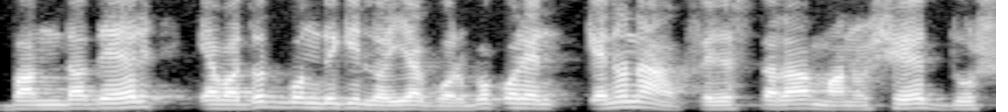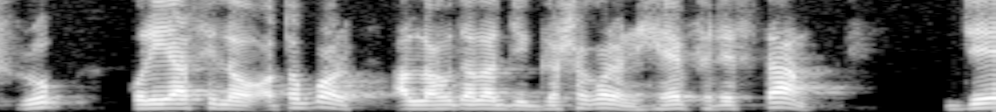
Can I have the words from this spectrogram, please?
বান্দাদের এবাদত বন্দেগী লইয়া গর্ব করেন। কেননা ফেরেস্তারা মানুষের দোষরূপ করিয়াছিল। অতপর আল্লাহ তালা জিজ্ঞাসা করেন, হে ফেরেশতা, যে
